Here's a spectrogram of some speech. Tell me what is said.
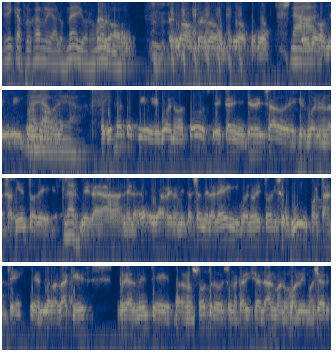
tenés que aflojarle a los medios, Ramón. Perdón, perdón, perdón, perdón, perdón. perdón, Miguelito. No, no, lo que pasa es que, bueno, todos están interesados de que, bueno, el lanzamiento de, de, la, de, la, reglamentación de la ley, y bueno, esto es muy importante. Eh, la verdad que es realmente para nosotros es una caricia del alma, nos volvimos ayer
